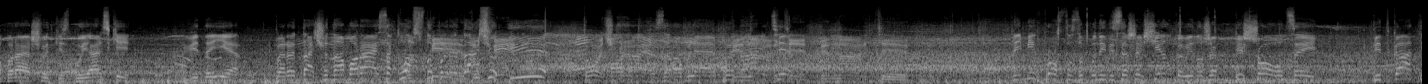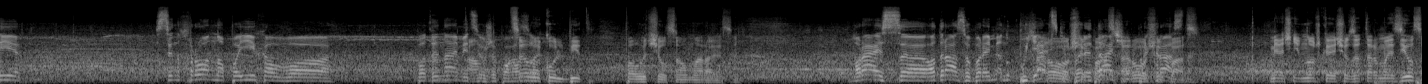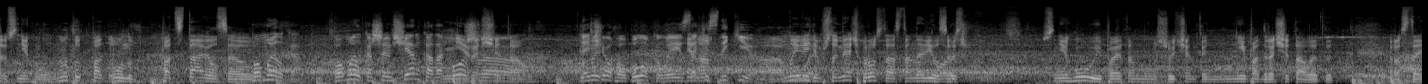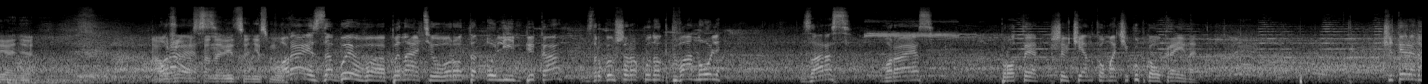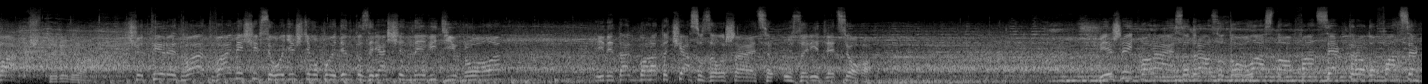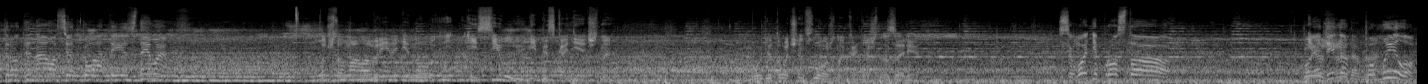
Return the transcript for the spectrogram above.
Набирає швидкість Буяльський. Віддає передачу на Морайса. Класну Успіє, передачу. успіє. І Точка. Мораєс заробляє пенальті. пенальти. Не міг просто зупинитися Шевченко. Він уже пішов у цей підкат і синхронно поїхав е, по динаміці Там вже по газону. кульбит получился у Морайса. Мораєс е, одразу бере ну, Буяльський Хороший пас, передача. хороший прекрасна. пас. Мяч немножко еще затормозился в снегу. Ну, тут под- он подставился. Помилка. Помилка Шевченка також. Не е, розчитав. Для Ну, чого було, коли і ну, захисники. е, Мы були. видим, что мяч просто остановился Поруч. в снегу, и поэтому Шевченко не подрасчитал это расстояние. А уже Мораес. остановиться не смог. Мораєс забив е, пенальті у ворота Олімпіка, зробивши рахунок 2-0. Зараз Мораєс проти Шевченко в матчі Кубка України. 4-2. 4-2. 4-2. Два м'ячі в сьогоднішньому поєдинку Заря ще не відігрувала. І не так багато часу залишається у зарі для цього. Біжить Мораєс одразу до власного фан-сектора, до фан-сектора Динамо святкувати із ними. То, что мало времени, но и, и силы не бесконечны. Будет очень сложно, конечно, Заре. Сьогодні просто поєдинок Неожиданно. помилок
